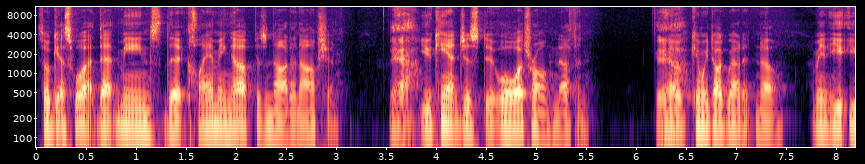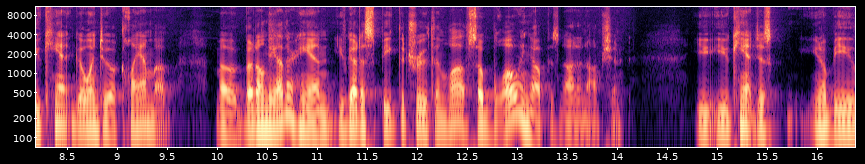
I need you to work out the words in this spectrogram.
So guess what? That means that clamming up is not an option. Yeah. You can't just well, what's wrong? Nothing. Yeah. You know, can we talk about it? No. I mean, you, you can't go into a clam up mode. But on the other hand, you've got to speak the truth in love. So blowing up is not an option. You you can't just you know be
